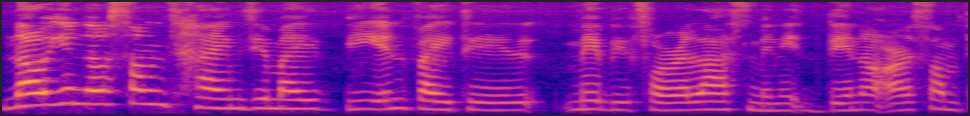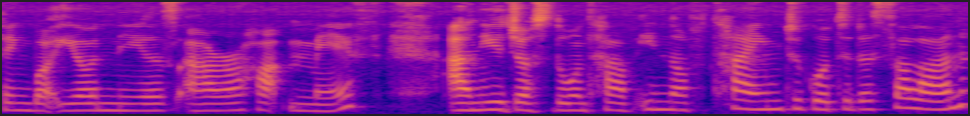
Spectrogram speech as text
Now you know sometimes you might be invited maybe for a last minute dinner or something but your nails are a hot mess and you just don't have enough time to go to the salon.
